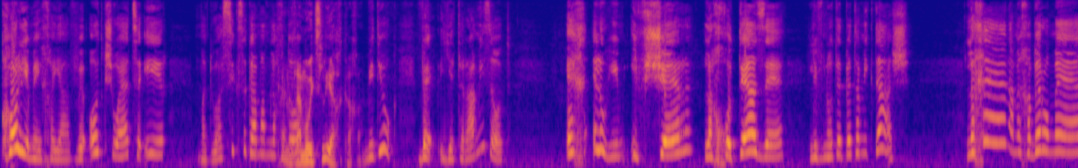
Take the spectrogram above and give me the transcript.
כל ימי חייו, ועוד כשהוא היה צעיר, מדוע שגשגה ממלכתו? כן, למה הוא הצליח ככה? בדיוק. ויתרה מזאת, איך אלוהים אפשר לחוטא הזה לבנות את בית המקדש? לכן המחבר אומר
